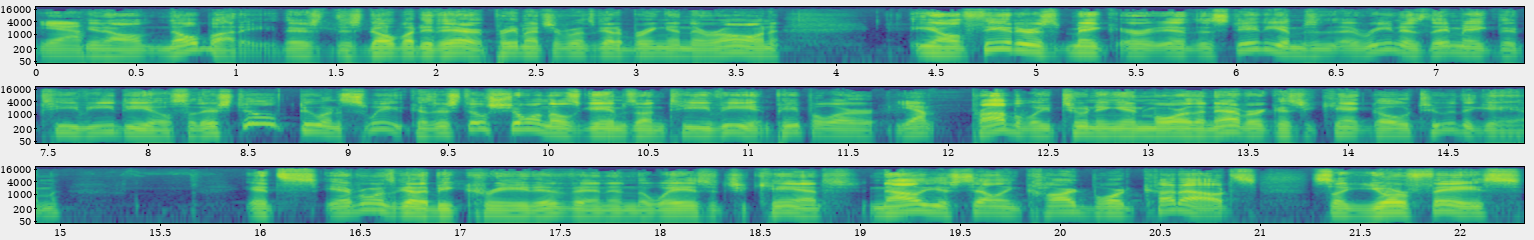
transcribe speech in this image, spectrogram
Yeah. you know, nobody. There's there's nobody there. Pretty much everyone's got to bring in their own you know, theaters make or the stadiums and the arenas they make their TV deals, so they're still doing sweet because they're still showing those games on TV, and people are Yep. probably tuning in more than ever because you can't go to the game. It's everyone's got to be creative and in the ways that you can't. Now you're selling cardboard cutouts so your face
